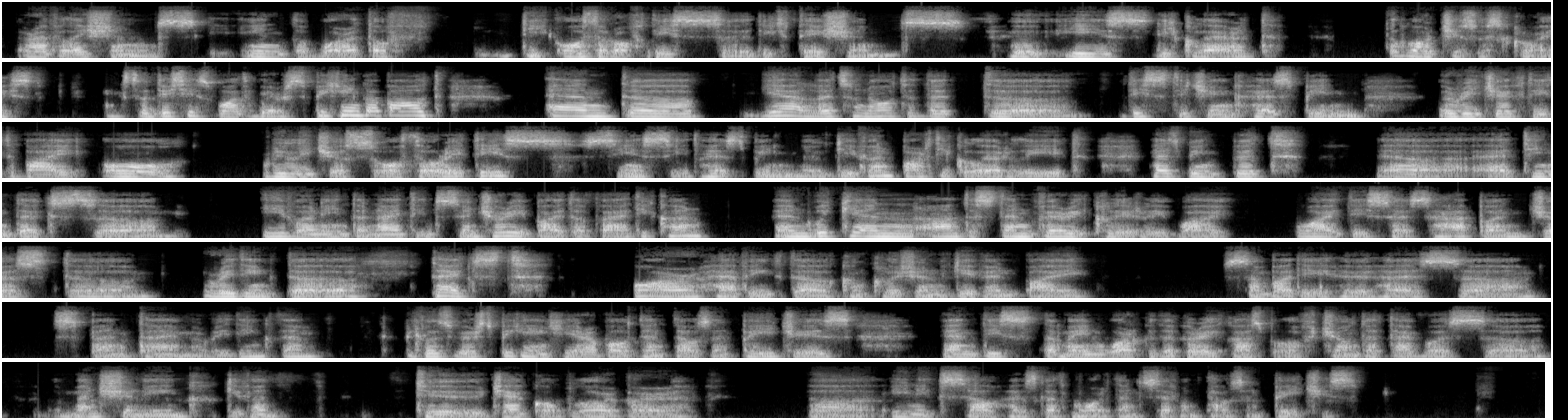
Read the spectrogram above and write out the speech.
revelations in the word of the author of these uh, dictations, who is declared the Lord Jesus Christ. So this is what we're speaking about. And uh, yeah, let's note that uh, this teaching has been rejected by all religious authorities since it has been given. Particularly, it has been put uh, at index um, even in the 19th century by the Vatican. And we can understand very clearly why why this has happened just uh, reading the text or having the conclusion given by somebody who has uh, spent time reading them. Because we're speaking here about 10,000 pages, and this is the main work, the Great Gospel of John, that I was uh, mentioning, given to Jakob Lorber, uh, in itself has got more than 7,000 pages.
